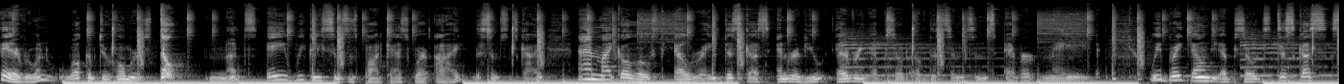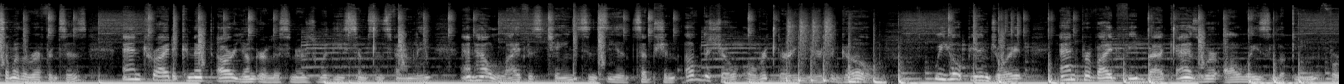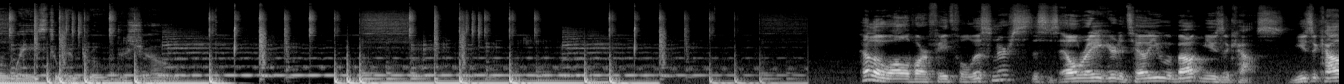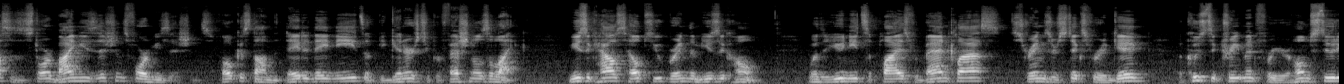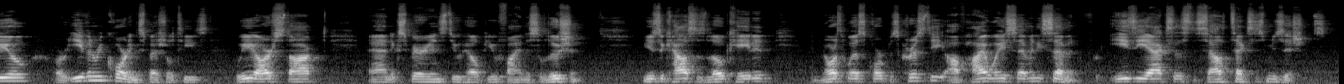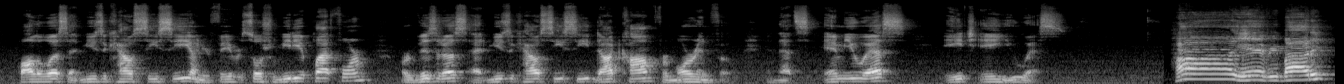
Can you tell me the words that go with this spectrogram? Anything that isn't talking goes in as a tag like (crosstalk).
Hey everyone, welcome to Homer's Dope Nuts, a weekly Simpsons podcast where I, the Simpsons guy, and my co host El Ray discuss and review every episode of The Simpsons ever made. We break down the episodes, discuss some of the references, and try to connect our younger listeners with the Simpsons family and how life has changed since the inception of the show over 30 years ago. We hope you enjoy it and provide feedback as we're always looking for ways to improve the show. Hello, all of our faithful listeners. This is El Ray here to tell you about Music House. Music House is a store by musicians for musicians, focused on the day to day needs of beginners to professionals alike. Music House helps you bring the music home. Whether you need supplies for band class, strings or sticks for a gig, acoustic treatment for your home studio, or even recording specialties, we are stocked and experienced to help you find a solution. Music House is located in Northwest Corpus Christi off Highway 77 for easy access to South Texas musicians. Follow us at Music House CC on your favorite social media platform or visit us at musichousecc.com for more info. And that's M U S H A U S. Hi, everybody,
